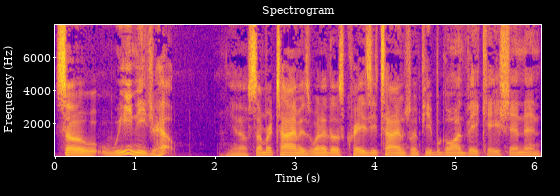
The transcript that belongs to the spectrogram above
So we need your help. You know, summertime is one of those crazy times when people go on vacation, and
